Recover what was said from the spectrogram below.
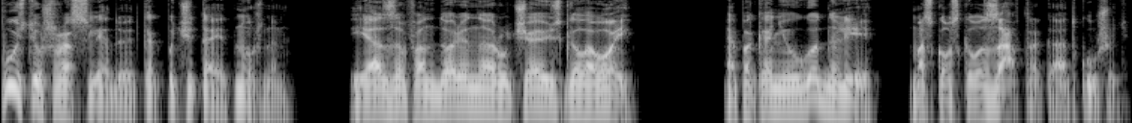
Пусть уж расследует, как почитает нужным. Я за Фандорина ручаюсь головой. А пока не угодно ли московского завтрака откушать?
